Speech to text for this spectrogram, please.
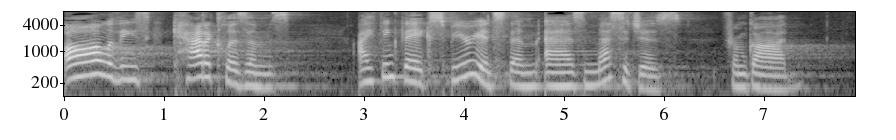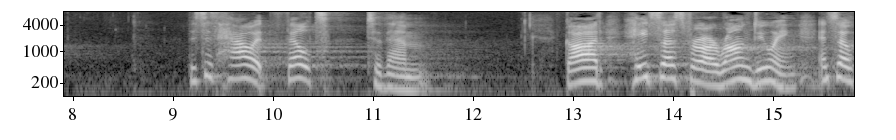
All of these cataclysms, I think they experienced them as messages from God. This is how it felt to them. God hates us for our wrongdoing. And so,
